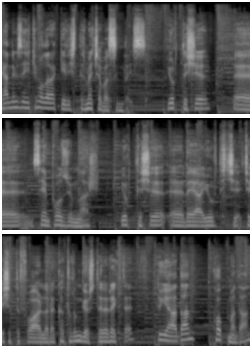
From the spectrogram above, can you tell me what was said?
Kendimizi hekim olarak geliştirme çabasındayız. Yurt dışı e, sempozyumlar, yurt dışı e, veya yurt içi çeşitli fuarlara katılım göstererek de dünyadan kopmadan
